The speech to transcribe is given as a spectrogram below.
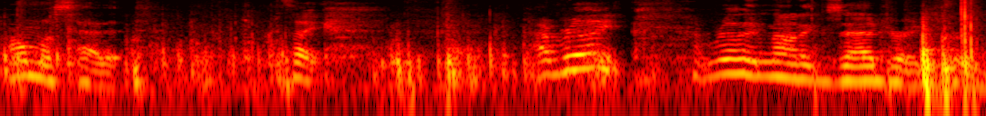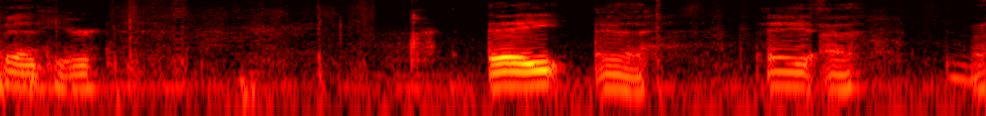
I almost had it. It's like, I really, I'm really not exaggerating for a bit here. A, uh, a, uh, uh,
